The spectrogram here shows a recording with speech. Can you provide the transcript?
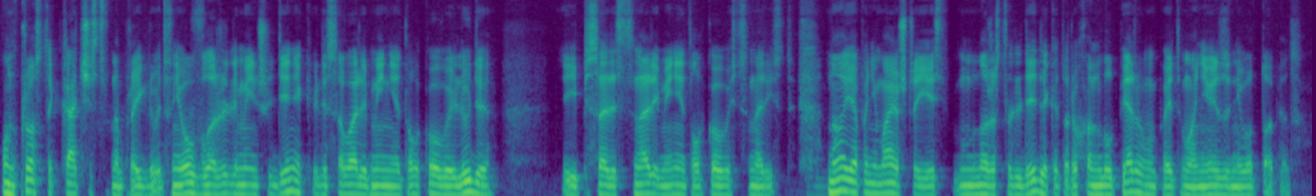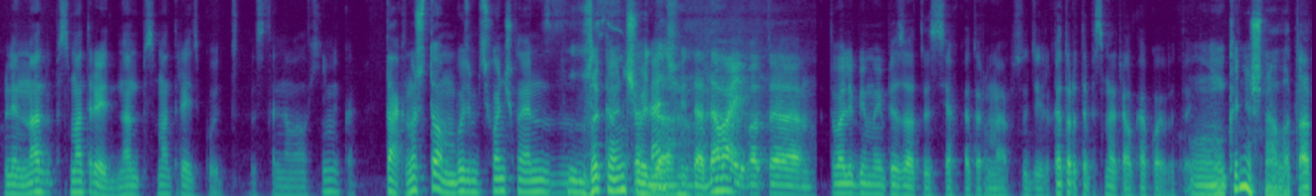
Он просто качественно проигрывает. В него вложили меньше денег, рисовали менее толковые люди и писали сценарий менее толковые сценаристы. Но я понимаю, что есть множество людей, для которых он был первым, и поэтому они из-за него топят. Блин, надо посмотреть, надо посмотреть будет «Стального алхимика». Так, ну что, мы будем потихонечку, наверное, Заканчивать, да. заканчивать, да. Давай, вот э, твой любимый эпизод из всех, которые мы обсудили. Который ты посмотрел, какой в итоге? Конечно, аватар.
